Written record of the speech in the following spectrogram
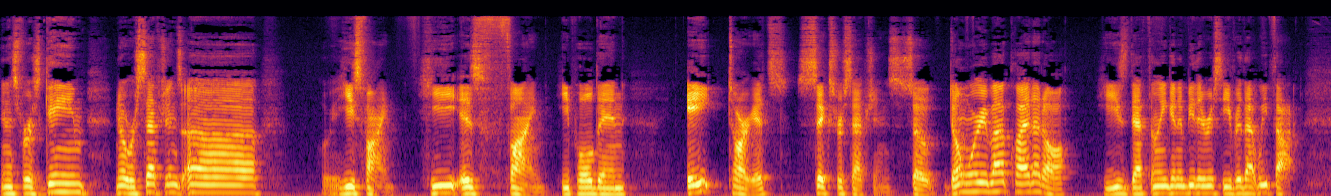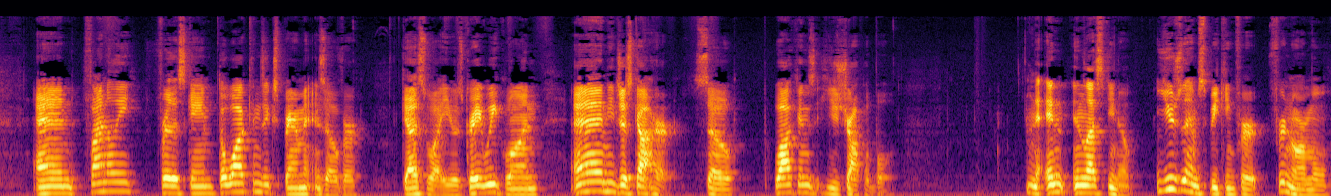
in his first game, no receptions. Uh, he's fine. He is fine. He pulled in eight targets, six receptions. So don't worry about Clyde at all. He's definitely going to be the receiver that we thought. And finally, for this game, the Watkins experiment is over. Guess what? He was great week one, and he just got hurt. So Watkins, he's droppable and, unless you know, usually I'm speaking for for normal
